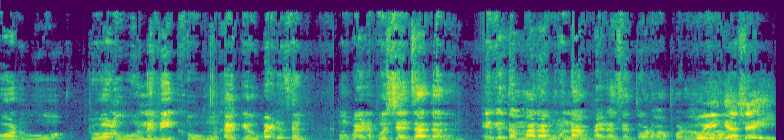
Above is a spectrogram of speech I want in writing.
ફોડવું ઢોળવું ને વીખવું. હું કાંઈક એવું પડ્યું છે ને? હું પાડ્યા પૂછે જા દાદા. એમ કે તમારા શું નામ પાડ્યા છે તોડવા ફોડવા હોઈ ગયા છે ઈ.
